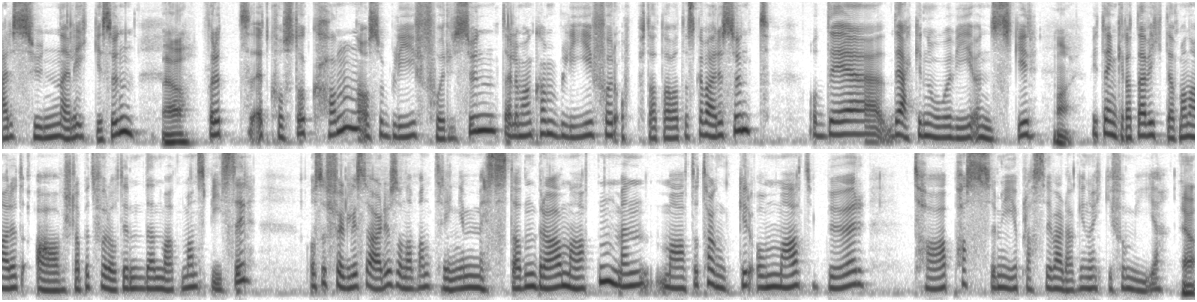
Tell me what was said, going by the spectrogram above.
er sunn eller ikke sunn. Ja. For et, et, kosthold kan også bli for sunt, eller man kan bli for opptatt av at det skal være sunt. Og det, det er ikke noe vi ønsker. Nei. Vi tenker at det er viktig at man har et avslappet forhold til den maten man spiser. Og selvfølgelig så er det jo sånn at man trenger mest av den bra maten, men mat og tanker om mat bør ta passe mye plass i hverdagen, og ikke for mye. Ja.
